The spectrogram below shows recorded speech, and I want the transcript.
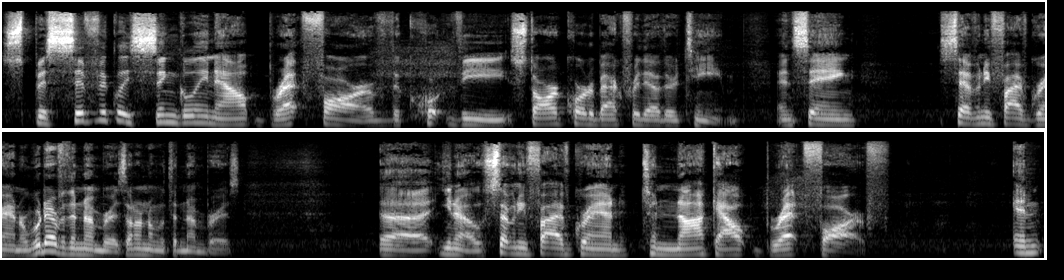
specifically singling out Brett Favre, the, the star quarterback for the other team, and saying 75 grand or whatever the number is. I don't know what the number is uh, you know, 75 grand to knock out Brett Favre. And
